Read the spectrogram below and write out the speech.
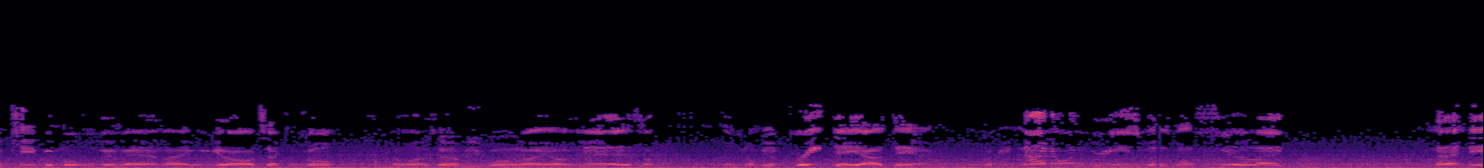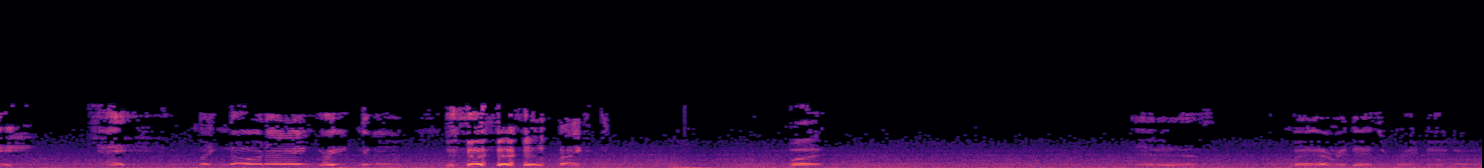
And keep it moving, man. Like, we get all technical. I want to tell people, like, oh, yeah, it's, it's gonna be a great day out there. It's gonna be 91 degrees, but it's gonna feel like 98. Yeah. Like, no, that ain't great, nigga. like, but it is. Man, every day is a great day, though.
